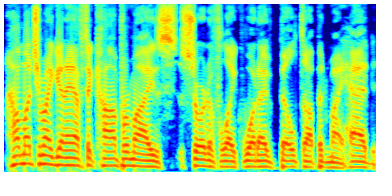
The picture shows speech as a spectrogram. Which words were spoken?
How much am I going to have to compromise, sort of like what I've built up in my head,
